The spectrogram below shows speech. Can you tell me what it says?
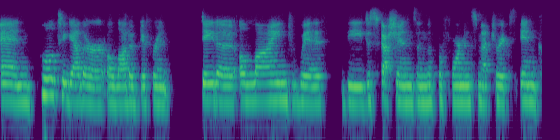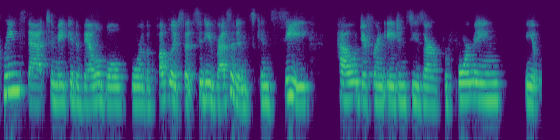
and pulled together a lot of different data aligned with the discussions and the performance metrics in CleanStat to make it available for the public so that city residents can see how different agencies are performing, you know,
